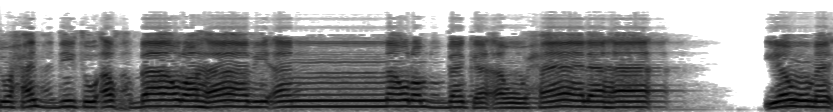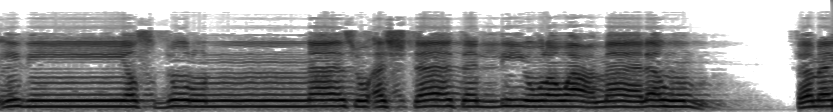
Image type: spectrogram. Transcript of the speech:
تحدث أخبارها بأن ربك أوحى لها يومئذ يصدر الناس أشتاتا ليروا أعمالهم فمن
